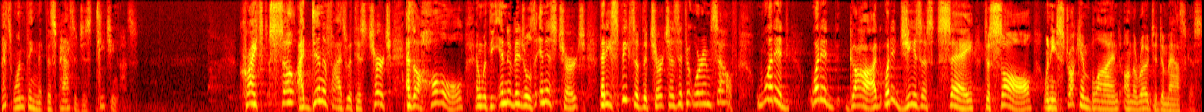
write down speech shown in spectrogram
That's one thing that this passage is teaching us. Christ so identifies with his church as a whole and with the individuals in his church that he speaks of the church as if it were himself. What did, what did God, what did Jesus say to Saul when he struck him blind on the road to Damascus?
